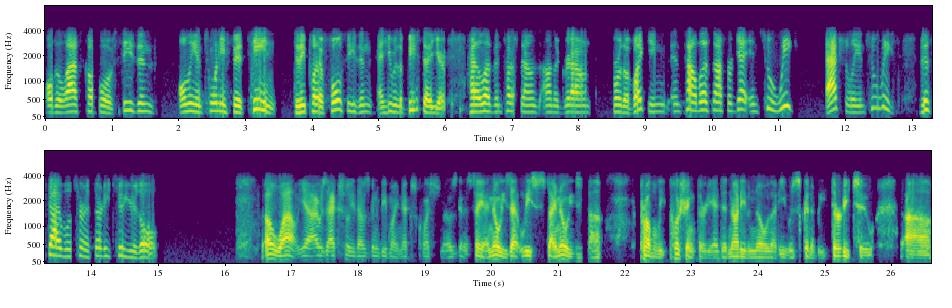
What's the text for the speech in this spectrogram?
over the last couple of seasons. Only in 2015 did he play a full season, and he was a beast that year. Had 11 touchdowns on the ground for the Vikings. And Tom, let's not forget, in two weeks, actually, in two weeks, this guy will turn 32 years old. Oh wow, yeah. I was actually that was going to be my next question. I was going to say I know he's at least I know he's uh, probably pushing 30. I did not even know that he was going to be 32. Uh,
